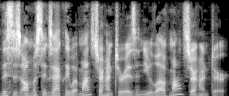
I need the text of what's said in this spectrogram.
this is almost exactly what Monster Hunter is, and you love Monster Hunter.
